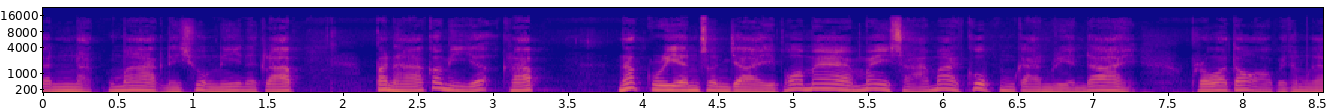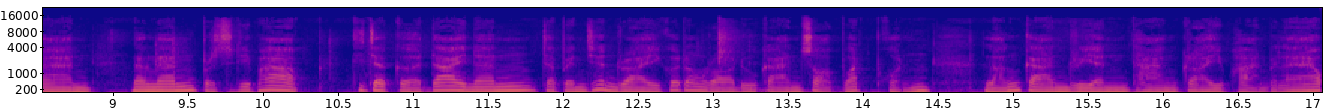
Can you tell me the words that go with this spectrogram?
กันหนักมากในช่วงนี้นะครับ ปัญหาก็มีเยอะครับ นักเรียนส่วนใหญ่พ่อแม่ไม่สามารถควบคุมการเรียนได้ เพราะว่าต้องออกไปทำงาน ดังนั้นประสิทธิภาพที่จะเกิดได้นั้นจะเป็นเช่นไรก็ต้องรอดูการสอบวัดผล หลังการเรียนทางไกลผ่านไปแล้ว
